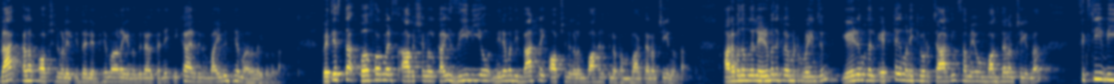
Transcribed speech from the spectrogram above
black colour ഓപ്ഷനുകളിൽ ഇത് ലഭ്യമാണ് എന്നതിനാൽ തന്നെ ഇക്കാര്യത്തിലും വൈവിധ്യമാണ് നൽകുന്നത്. വ്യത്യസ്ത പെർഫോമൻസ് ആവശ്യങ്ങൾക്കായി സീലിയോ നിരവധി ബാറ്ററി ഓപ്ഷനുകളും വാഹനത്തിനൊപ്പം വാഗ്ദാനം ചെയ്യുന്നുണ്ട്. അറുപത് മുതൽ എഴുപത് കിലോമീറ്റർ റേഞ്ചും ഏഴ് മുതൽ എട്ട് മണിക്കൂർ ചാർജിംഗ് സമയവും വാഗ്ദാനം ചെയ്യുന്ന sixty V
